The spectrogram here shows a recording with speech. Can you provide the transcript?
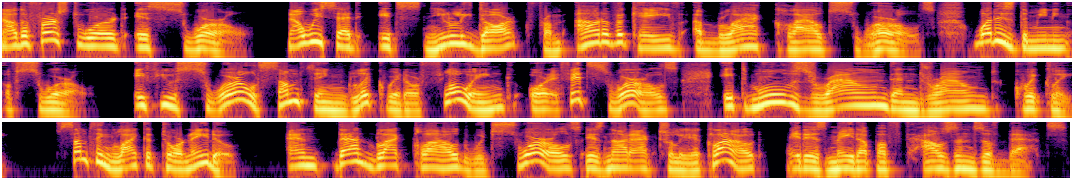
Now, the first word is swirl. Now, we said it's nearly dark. From out of a cave, a black cloud swirls. What is the meaning of swirl? If you swirl something liquid or flowing, or if it swirls, it moves round and round quickly. Something like a tornado. And that black cloud which swirls is not actually a cloud, it is made up of thousands of bats.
